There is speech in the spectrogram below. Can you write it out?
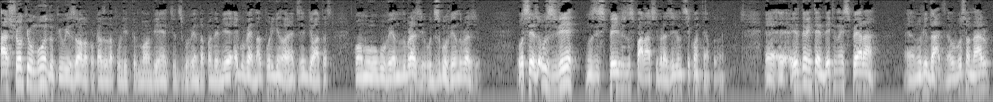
achou que o mundo que o isola por causa da política do meio ambiente e o desgoverno da pandemia é governado por ignorantes e idiotas como o governo do Brasil, o desgoverno do Brasil. Ou seja, os vê nos espelhos dos palácios de Brasília onde se contempla. Né? É, é, ele deu a entender que não espera é, novidades. Né? O Bolsonaro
